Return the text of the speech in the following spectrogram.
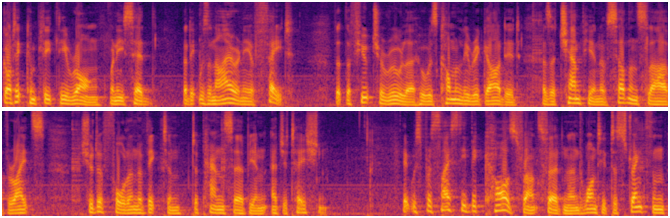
got it completely wrong when he said that it was an irony of fate that the future ruler, who was commonly regarded as a champion of southern Slav rights, should have fallen a victim to pan Serbian agitation. It was precisely because Franz Ferdinand wanted to strengthen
